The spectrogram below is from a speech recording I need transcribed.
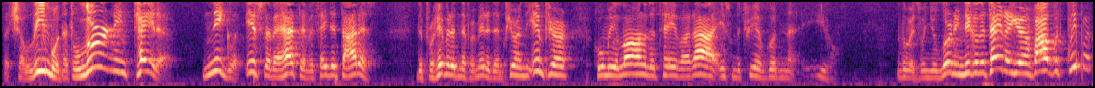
that shalimu, that learning Teda, nigla, isra vehete, v'seidet taris, the prohibited and the permitted, the impure and the impure, whom of the tevara is from the tree of good and evil. In other words, when you're learning nigla the Teda, you're involved with klipa.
